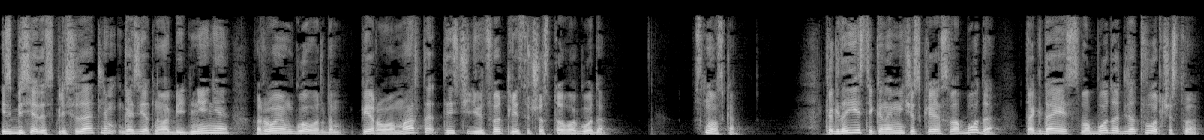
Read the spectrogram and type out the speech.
Из беседы с председателем газетного объединения Роем Говардом 1 марта 1936 года. Сноска. Когда есть экономическая свобода, тогда есть свобода для творчества.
